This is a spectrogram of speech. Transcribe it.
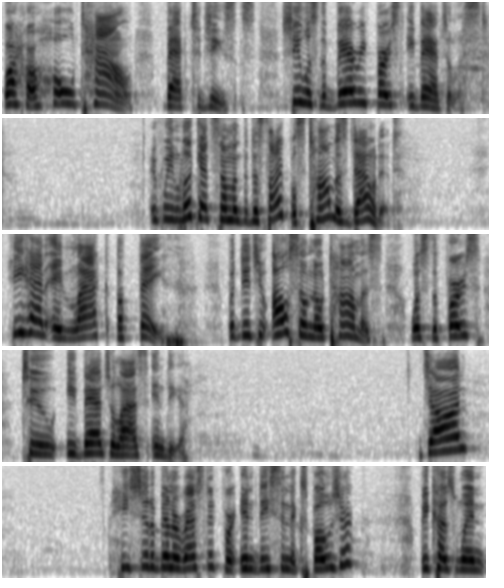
brought her whole town back to Jesus. She was the very first evangelist. If we look at some of the disciples, Thomas doubted. He had a lack of faith. But did you also know Thomas was the first to evangelize India? John, he should have been arrested for indecent exposure because when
